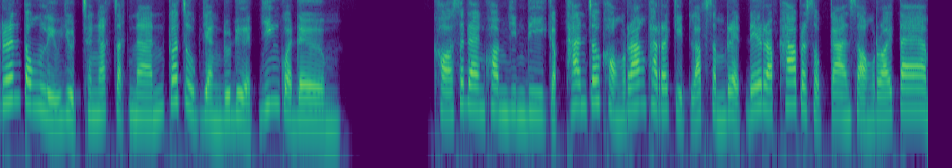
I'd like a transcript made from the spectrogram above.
เริ่นตรงหลิวหยุดชะงักจากนั้นก็จูบอย่างดูเดือดยิ่งกว่าเดิม ขอแสดงความยินดีกับท่านเจ้าของร่างภารกิจลับสำเร็จได้รับค่าประสบการณ์ 200 แต้ม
